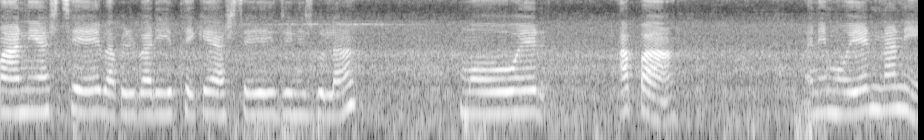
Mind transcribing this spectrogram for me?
মা নিয়ে আসছে, বাপের বাড়ি থেকে আসছে এই জিনিসগুলা। মৌয়ের আপা মানে মৌয়ের নানি।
